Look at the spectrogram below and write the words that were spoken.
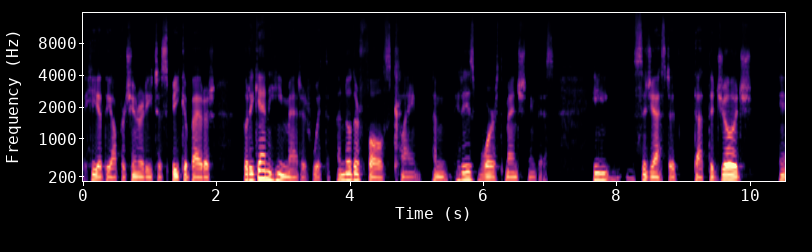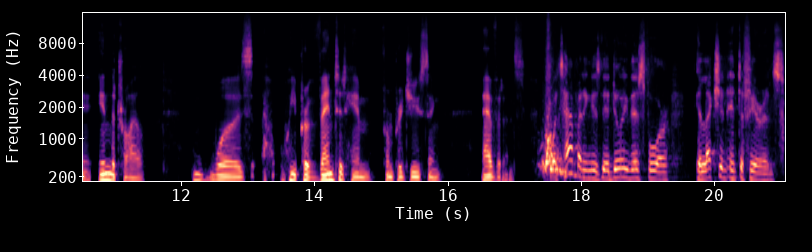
he had the opportunity to speak about it but again he met it with another false claim and it is worth mentioning this he suggested that the judge in the trial was he prevented him from producing evidence. What's happening is they're doing this for election interference.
